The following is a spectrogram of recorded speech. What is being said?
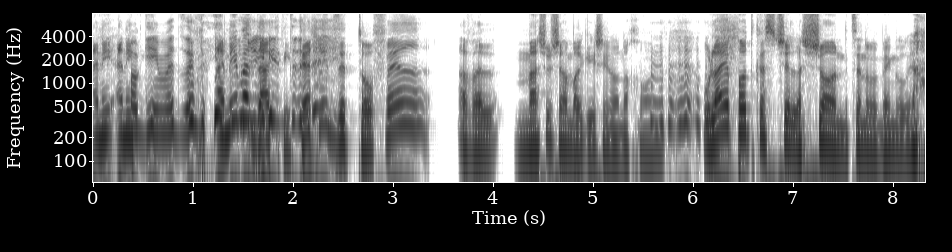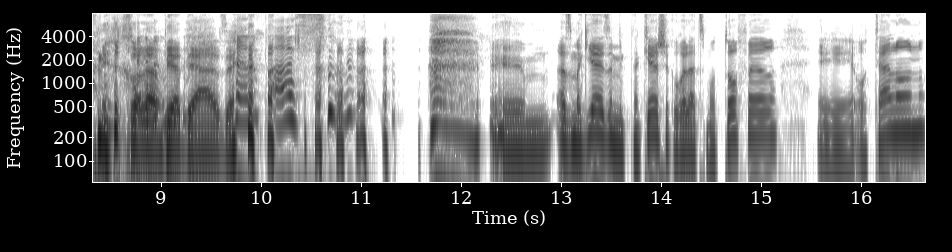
אני, אני, הוגים את זה בעברית. אני בדקתי, טכנית זה טופר, אבל משהו שם מרגיש לי לא נכון. אולי הפודקאסט של לשון אצלנו בבן גוריון יכול להביע דעה על זה. כן, פס. אמ, אז מגיע איזה מתנקש שקורא לעצמו טופר, אה, או טלון.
